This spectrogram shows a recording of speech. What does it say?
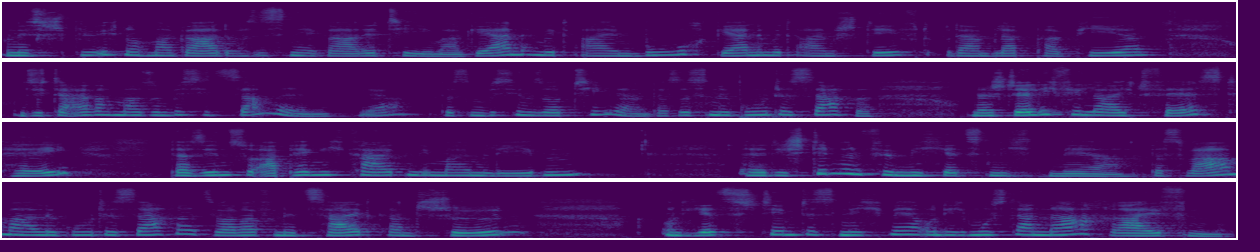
und jetzt spüre ich noch mal gerade, was ist denn hier gerade Thema? Gerne mit einem Buch, gerne mit einem Stift oder einem Blatt Papier und sich da einfach mal so ein bisschen sammeln, ja, das ein bisschen sortieren. Das ist eine gute Sache. Und dann stelle ich vielleicht fest, hey, da sind so Abhängigkeiten in meinem Leben, äh, die stimmen für mich jetzt nicht mehr. Das war mal eine gute Sache, es war mal für eine Zeit ganz schön und jetzt stimmt es nicht mehr und ich muss da nachreifen.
